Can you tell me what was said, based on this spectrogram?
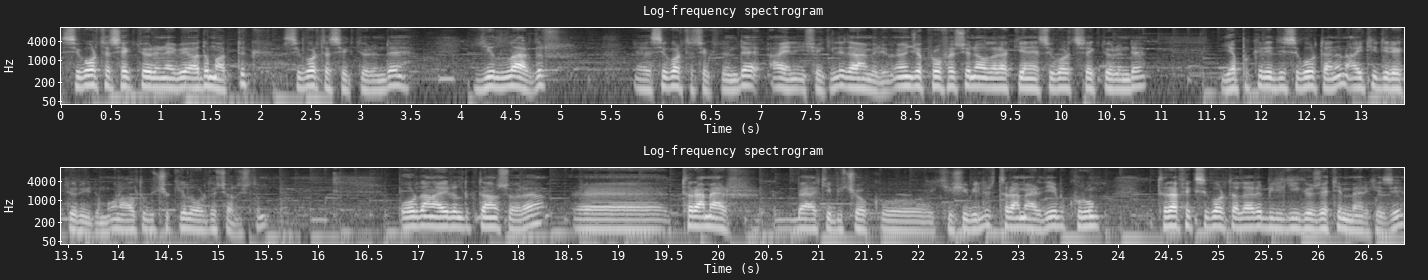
sigorta sektörüne bir adım attık. Sigorta sektöründe yıllardır e, sigorta sektöründe aynı şekilde devam ediyorum. Önce profesyonel olarak yine sigorta sektöründe Yapı Kredi Sigorta'nın IT direktörüydüm. 16,5 yıl orada çalıştım. Oradan ayrıldıktan sonra e, Tramer belki birçok e, kişi bilir. Tramer diye bir kurum Trafik Sigortaları Bilgi Gözetim Merkezi.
